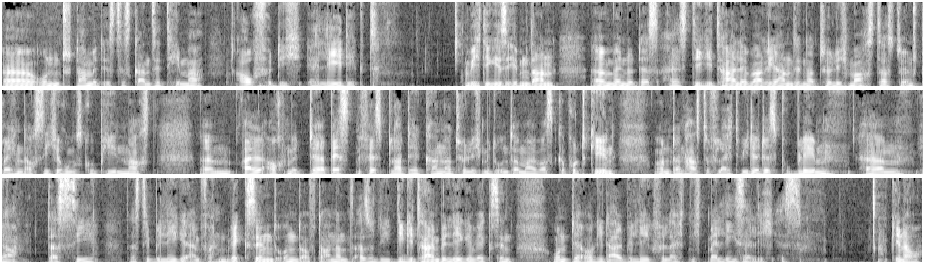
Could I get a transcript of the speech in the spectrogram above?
äh, und damit ist das ganze Thema auch für dich erledigt. Wichtig ist eben dann, äh, wenn du das als digitale Variante natürlich machst, dass du entsprechend auch Sicherungskopien machst, ähm, weil auch mit der besten Festplatte kann natürlich mitunter mal was kaputt gehen und dann hast du vielleicht wieder das Problem, ähm, ja, dass sie, dass die Belege einfach weg sind und auf der anderen, also die digitalen Belege weg sind und der Originalbeleg vielleicht nicht mehr leserlich ist. Genau.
